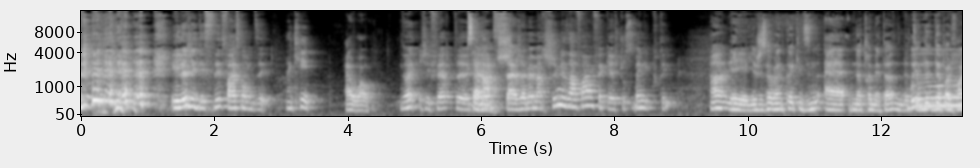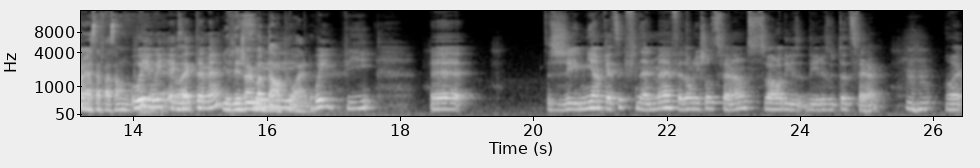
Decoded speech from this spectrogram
Et là, j'ai décidé de faire ce qu'on me disait. OK. Ah, wow. Ouais, j'ai fait. euh, Ça marche. Ça a jamais marché, mes affaires, fait que je suis aussi bien d'écouter. Ah, il y, a- le cas qui dit à notre méthode, là, Oui, tu sais, oui, de ne oui, pas le faire à sa façon. Oui, Puis, oui, euh, exactement. ouais. Il y a déjà un mode C'est- d'emploi. Oui, puis. euh, j'ai mis en pratique finalement, fais donc les choses différentes, tu vas avoir des, des résultats différents. Ouais.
